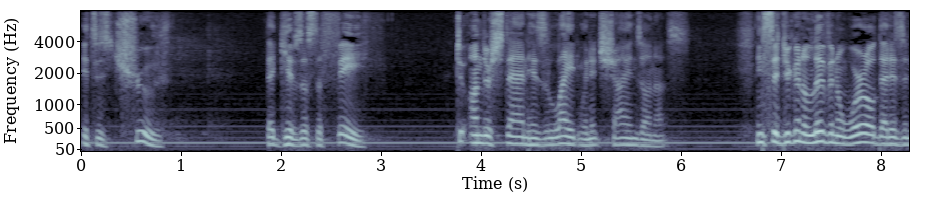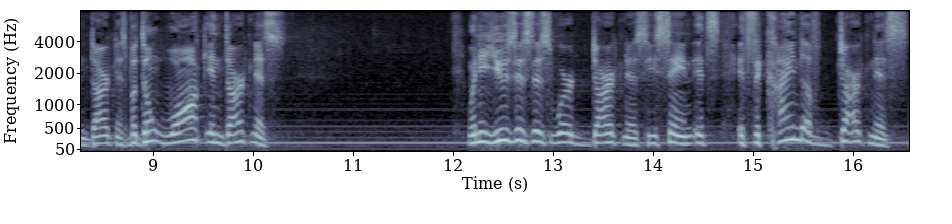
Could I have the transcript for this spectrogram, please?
It's His truth that gives us the faith to understand His light when it shines on us. He said, You're going to live in a world that is in darkness, but don't walk in darkness. When he uses this word darkness, he's saying it's, it's the kind of darkness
